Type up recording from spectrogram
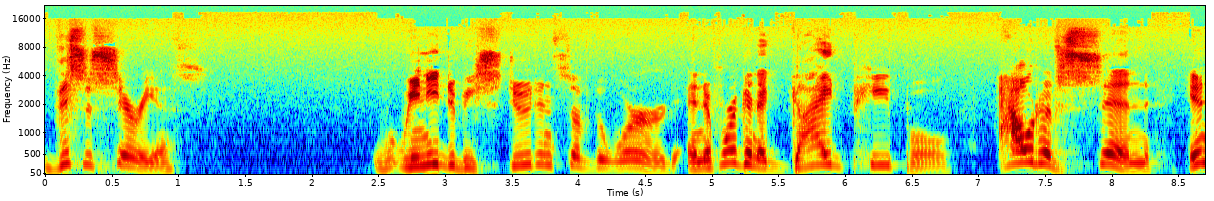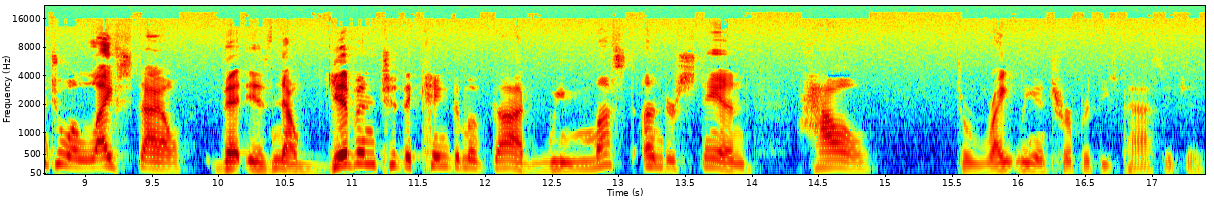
This is serious. We need to be students of the word, and if we're going to guide people out of sin into a lifestyle that is now given to the kingdom of God, we must understand how to rightly interpret these passages.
